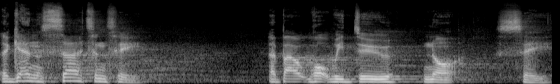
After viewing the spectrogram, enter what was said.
Again, certainty about what we do not see.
